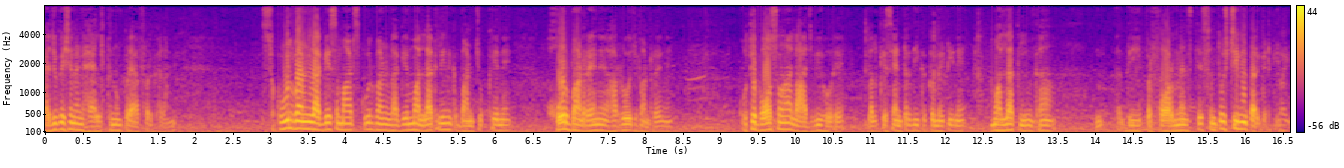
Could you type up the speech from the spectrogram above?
ਐਜੂਕੇਸ਼ਨ ਐਂਡ ਹੈਲਥ ਨੂੰ ਪ੍ਰੈਫਰ ਕਰਾਂਗੇ। ਸਕੂਲ ਬਣਨ ਲੱਗੇ ਸਮਾਰਟ ਸਕੂਲ ਬਣਨ ਲੱਗੇ, ਮੁਹੱਲਾ ਕਲੀਨਿਕ ਬਣ ਚੁੱਕੇ ਨੇ, ਹੋਰ ਬਣ ਰਹੇ ਨੇ, ਹਰ ਰੋਜ਼ ਬਣ ਰਹੇ ਨੇ। ਉੱਥੇ ਬਹੁਤ ਸੋਹਣਾ ਇਲਾਜ ਵੀ ਹੋ ਰਿਹਾ, ਬਲਕਿ ਸੈਂਟਰ ਦੀ ਇੱਕ ਕਮੇਟੀ ਨੇ ਮੁਹੱਲਾ ਕਲੀਨਿਕਾਂ ਦੀ ਪਰਫਾਰਮੈਂਸ ਤੇ ਸੰਤੁਸ਼ਟੀ ਵੀ ਪ੍ਰਗਟ ਕੀਤੀ।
